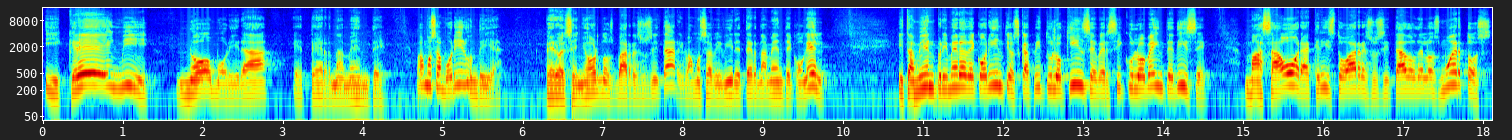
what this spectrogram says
y cree en mí, no morirá eternamente. Vamos a morir un día pero el Señor nos va a resucitar y vamos a vivir eternamente con Él. Y también Primera de Corintios capítulo 15 versículo 20 dice, mas ahora Cristo ha resucitado de los muertos,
